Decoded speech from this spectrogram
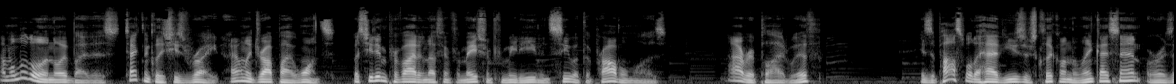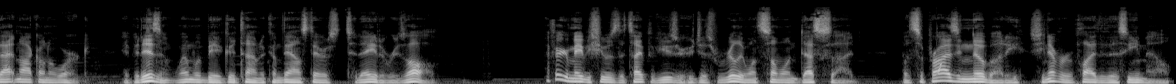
I'm a little annoyed by this. Technically, she's right. I only dropped by once, but she didn't provide enough information for me to even see what the problem was. I replied with, Is it possible to have users click on the link I sent, or is that not going to work? If it isn't, when would be a good time to come downstairs today to resolve? I figured maybe she was the type of user who just really wants someone desk side, but surprising nobody, she never replied to this email.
